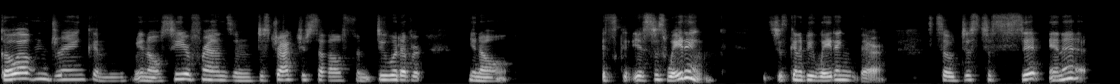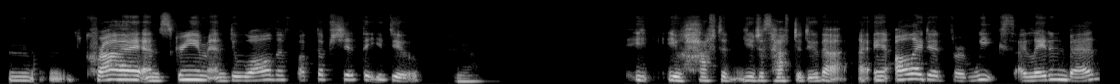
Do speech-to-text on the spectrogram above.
go out and drink and you know see your friends and distract yourself and do whatever you know it's it's just waiting. It's just going to be waiting there. So just to sit in it and cry and scream and do all the fucked up shit that you do. Yeah. you, you have to you just have to do that. I, all i did for weeks i laid in bed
